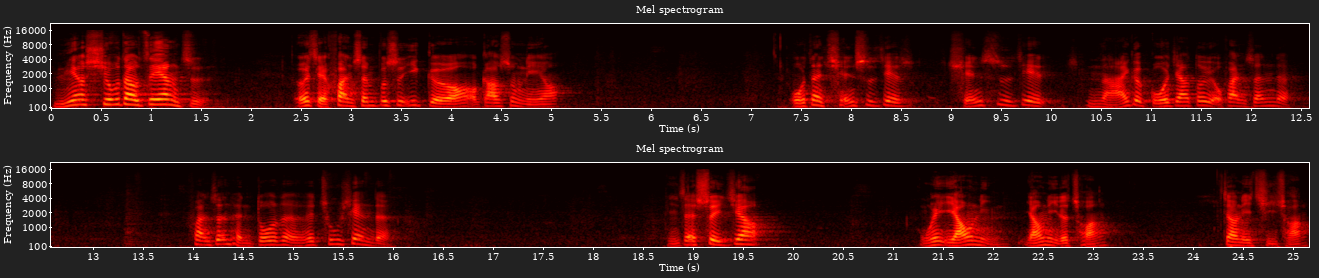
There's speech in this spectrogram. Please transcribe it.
你要修到这样子，而且放生不是一个哦，我告诉你哦，我在全世界，全世界哪一个国家都有放生的，放生很多的会出现的。你在睡觉，我会咬你，咬你的床，叫你起床。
